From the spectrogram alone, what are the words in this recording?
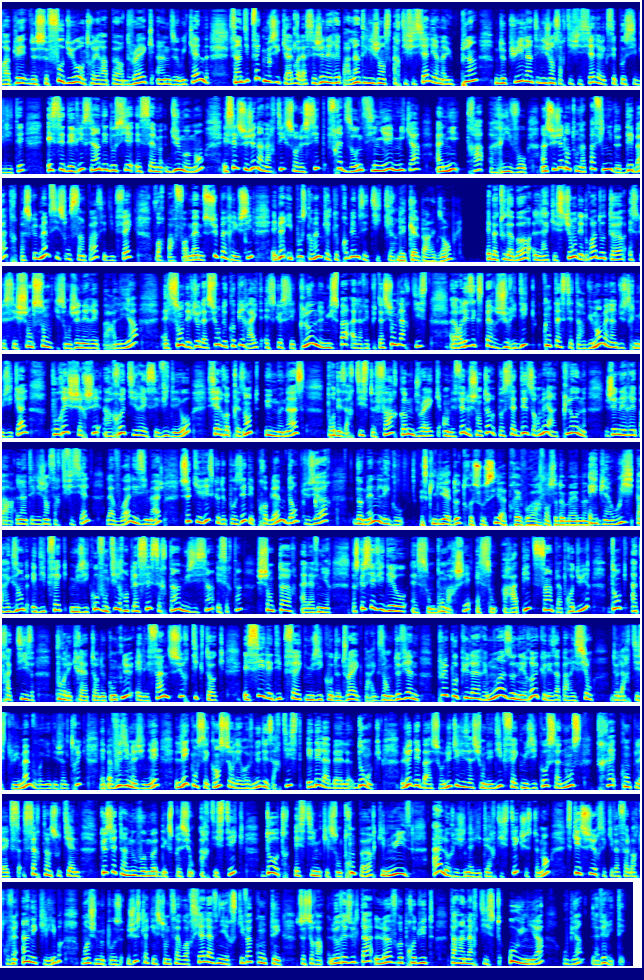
Vous rappelez de ce faux duo entre les rappeurs Drake and The Weeknd C'est un deepfake musical, voilà, c'est généré par l'intelligence artificielle. Il y en a eu plein depuis l'intelligence artificielle avec ses possibilités et ses dérives. C'est un des dossiers SM du moment et c'est le sujet d'un article sur le site Fredzone signé Mika Anitra Rivo. Un sujet dont on n'a pas fini de débattre parce que même s'ils sont sympas, ces deepfakes, voire parfois même super réussis, eh bien, ils posent quand même quelques problèmes éthiques. Lesquels, par exemple? Eh ben tout d'abord, la question des droits d'auteur. Est-ce que ces chansons qui sont générées par l'IA, elles sont des violations de copyright? Est-ce que ces clones ne nuisent pas à la réputation de l'artiste? Alors les experts juridiques contestent cet argument, mais l'industrie musicale pourrait chercher à retirer ces vidéos si elles représentent une menace pour des artistes phares comme Drake. En effet, le chanteur possède désormais un clone généré par l'intelligence artificielle, la voix, les images, ce qui risque de poser des problèmes dans plusieurs domaines légaux. Est-ce qu'il y a d'autres soucis à prévoir dans ce domaine? Eh bien oui, par exemple, les deepfakes musicaux vont-ils remplacer certains musiciens et certains chanteurs à l'avenir? Parce que ces vidéos, elles sont bon marché, elles sont rapides, simples à produire, donc attractives pour les créateurs de contenu et les fans sur TikTok. Et si les deepfakes musicaux de Drake, par exemple, deviennent plus populaires et moins onéreux que les apparitions de l'artiste lui-même, vous voyez déjà le truc, eh ben vous imaginez les conséquences sur les revenus des artistes et des labels. Donc, le débat sur l'utilisation des deepfakes musicaux s'annonce très complexe. Certains soutiennent que c'est un nouveau mode d'expression artistique, d'autres estiment qu'ils sont trompeurs, qu'ils nuisent à l'originalité artistique, justement. Ce qui est sûr, c'est qu'il va falloir trouver un équilibre. Moi, je me pose juste la question de savoir si à l'avenir, ce qui va compter, ce sera le résultat, l'œuvre produite par un artiste ou une IA, ou bien la vérité.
